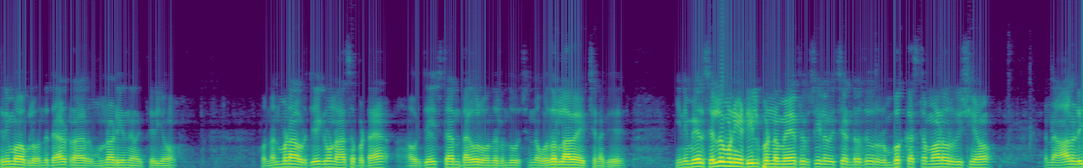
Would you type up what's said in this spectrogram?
சினிமாவுக்குள்ளே வந்து டேரக்டர் ஆகிறதுக்கு முன்னாடி எனக்கு தெரியும். ஒரு நண்பனாக அவர் ஜெயிக்கணும்னு ஆசைப்பட்டேன். அவர் ஜெயிச்சிட்டார்னு தகவல் வந்ததுலேருந்து ஒரு சின்ன உதறலாவே ஆயிடுச்சு எனக்கு. இனிமேல் செல்லுமணியை டீல் பண்ணமே பெப்சியில் வச்சுன்றது ஒரு ரொம்ப கஷ்டமான ஒரு விஷயம். என்ன ஆல்ரெடி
